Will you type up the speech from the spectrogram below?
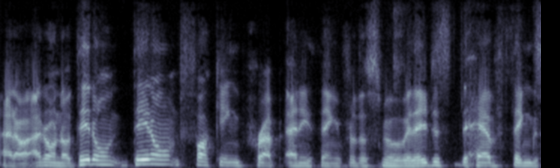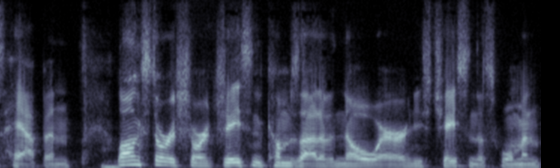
I don't I don't know. They don't they don't fucking prep anything for this movie. They just have things happen. Long story short, Jason comes out of nowhere and he's chasing this woman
